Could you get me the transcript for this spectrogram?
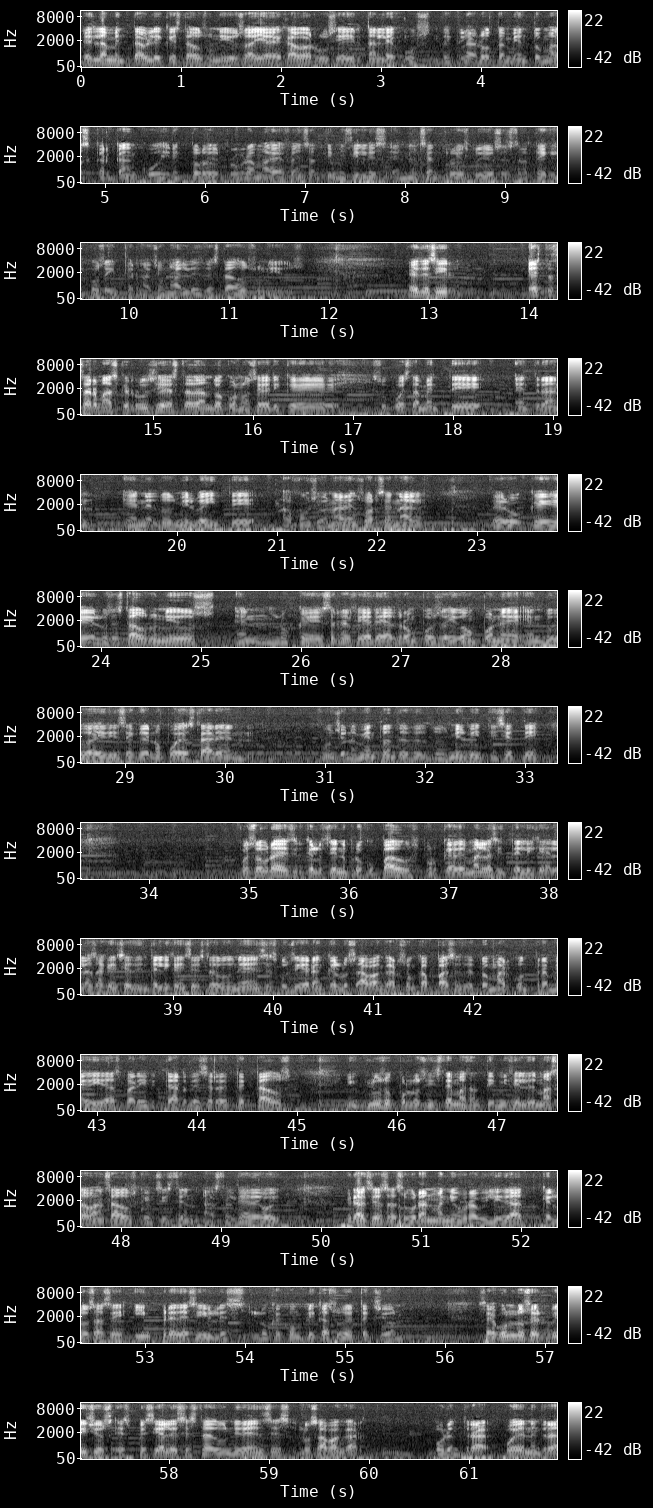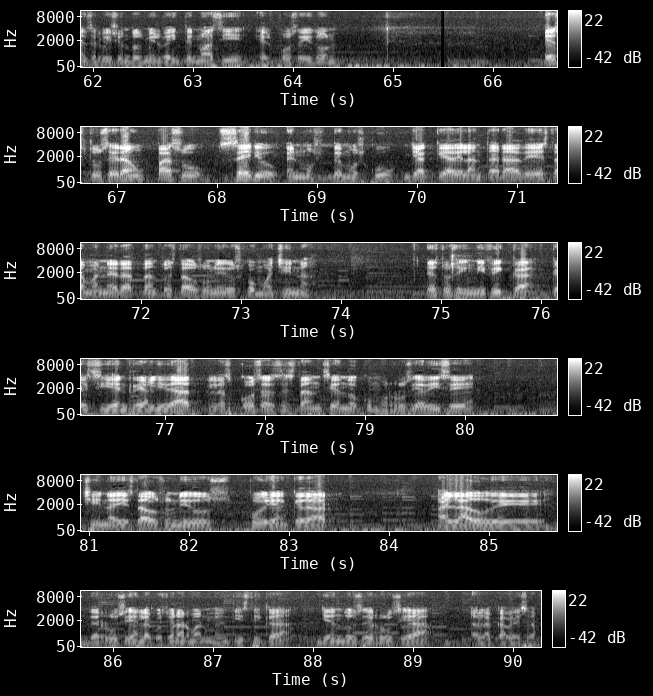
Es lamentable que Estados Unidos haya dejado a Rusia ir tan lejos, declaró también Tomás Carcanco, director del programa de defensa antimisiles en el Centro de Estudios Estratégicos e Internacionales de Estados Unidos. Es decir, estas armas que Rusia está dando a conocer y que supuestamente entran en el 2020 a funcionar en su arsenal, pero que los Estados Unidos en lo que se refiere al dron Poseidón pone en duda y dice que no puede estar en funcionamiento antes del 2027 pues sobra decir que los tienen preocupados porque además las, las agencias de inteligencia estadounidenses consideran que los Avangard son capaces de tomar contramedidas para evitar de ser detectados incluso por los sistemas antimisiles más avanzados que existen hasta el día de hoy gracias a su gran maniobrabilidad que los hace impredecibles, lo que complica su detección. Según los servicios especiales estadounidenses, los Avangard pueden entrar en servicio en 2020, no así el Poseidón. Esto será un paso serio en de Moscú, ya que adelantará de esta manera tanto a Estados Unidos como a China. Esto significa que si en realidad las cosas están siendo como Rusia dice, China y Estados Unidos podrían quedar al lado de, Rusia en la cuestión armamentística, yéndose Rusia a la cabeza.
